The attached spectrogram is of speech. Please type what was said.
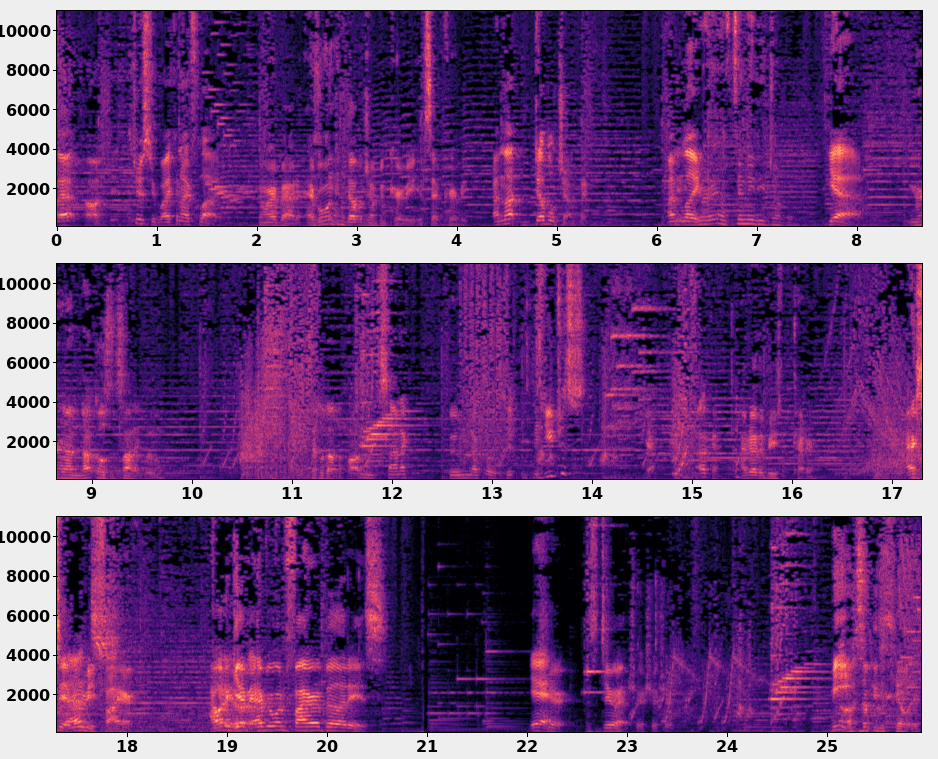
eh. Oh shit. Seriously, why can I fly? Don't worry about it. Everyone can double jump in Kirby except Kirby. I'm not double jumping. I'm like, You're infinity jumping. yeah. You're uh, Knuckles and Sonic Boom. Except without the pause. Sonic Boom Knuckles. Did, did you just? Yeah. Okay. I'd rather be Cutter. Actually, I'd rather be That's- Fire. I want to give everyone fire abilities. Yeah. Sure. Let's do it. Sure, sure, sure. Me. I was hoping to kill it.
